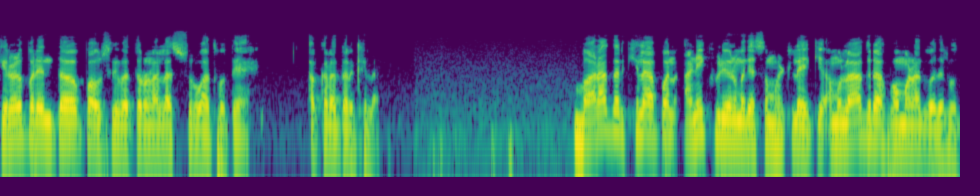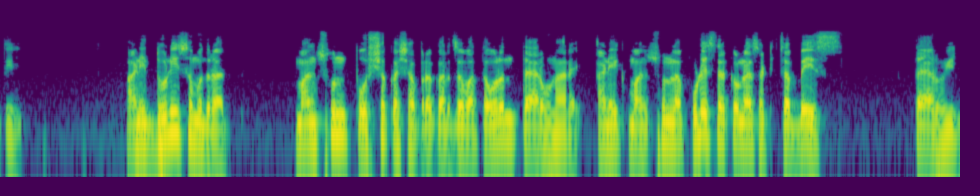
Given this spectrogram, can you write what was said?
केरळपर्यंत पावसाळी वातावरणाला सुरुवात होते आहे. अकरा तारखेला. बारा तारखेला आपण अनेक व्हिडिओमध्ये असं म्हटलं आहे की आमूलाग्र हवामानात बदल होतील. आणि दोन्ही समुद्रात मान्सून पोषक अशा प्रकारचं वातावरण तयार होणार आहे आणि एक मान्सूनला पुढे सरकवण्यासाठीचा बेस तयार होईल.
